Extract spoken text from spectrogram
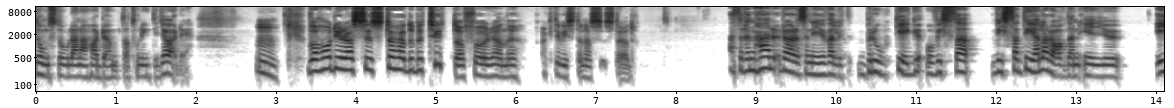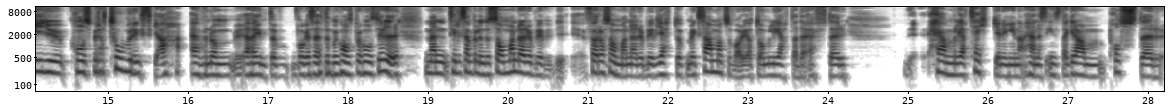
domstolarna har dömt att hon inte gör det. Mm. Vad har deras stöd betytt då för henne, aktivisternas stöd? Alltså den här rörelsen är ju väldigt brokig och vissa, vissa delar av den är ju, är ju konspiratoriska, även om jag inte vågar säga att de är konspirationsteorier. Men till exempel under sommaren, där det blev, förra sommaren när det blev jätteuppmärksammat så var det ju att de letade efter hemliga tecken i hennes Instagram-poster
